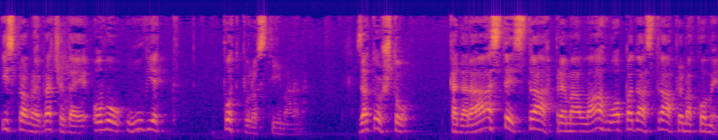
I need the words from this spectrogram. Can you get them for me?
ispravno je, braćo, da je ovo uvjet potpunosti imana. Zato što Kada raste strah prema Allahu, opada strah prema kome?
